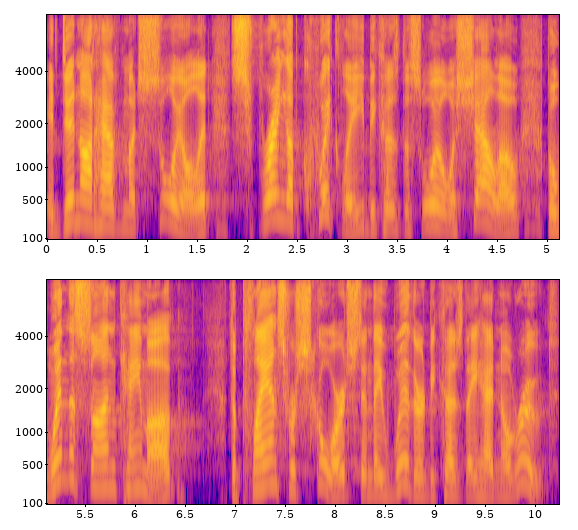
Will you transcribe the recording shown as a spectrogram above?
it did not have much soil. It sprang up quickly because the soil was shallow, but when the sun came up, the plants were scorched and they withered because they had no root.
